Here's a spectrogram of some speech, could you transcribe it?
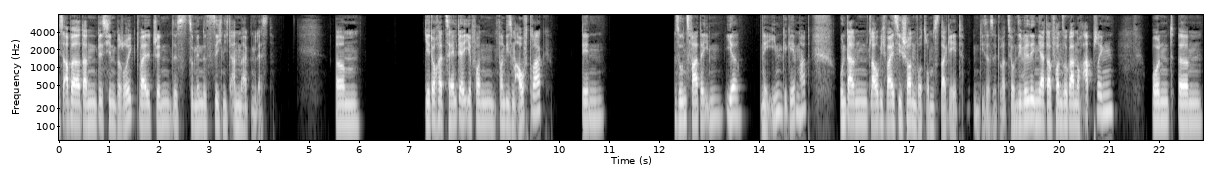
Ist aber dann ein bisschen beruhigt, weil Jin das zumindest sich nicht anmerken lässt. Ähm, jedoch erzählt er ihr von, von diesem Auftrag, den Suns Vater ihm, ihr, nee, ihm gegeben hat. Und dann, glaube ich, weiß sie schon, worum es da geht in dieser Situation. Sie will ihn ja davon sogar noch abbringen und ähm,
